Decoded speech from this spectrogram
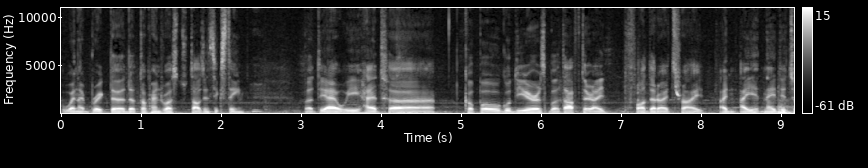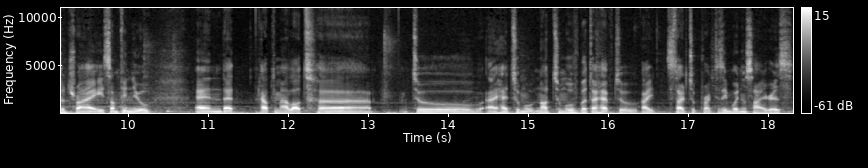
when I break the, the top end was 2016. Mm. But yeah, we had a uh, couple good years. But after I thought that I tried, I, I needed to try something new, mm. and that helped me a lot. Uh, to I had to move, not to move, but I have to. I start to practice in Buenos Aires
